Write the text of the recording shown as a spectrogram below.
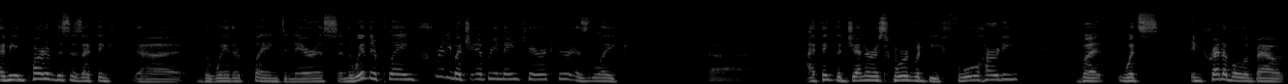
I mean part of this is I think uh the way they're playing Daenerys and the way they're playing pretty much every main character is like uh I think the generous word would be foolhardy, but what's incredible about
